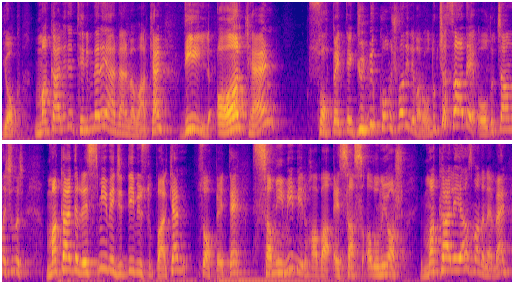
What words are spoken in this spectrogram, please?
yok. Makalede terimlere yer verme varken dil ağırken Sohbette günlük konuşma dili var. Oldukça sade, oldukça anlaşılır. Makalede resmi ve ciddi bir üslup varken sohbette samimi bir hava esas alınıyor. Makale yazmadan evvel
